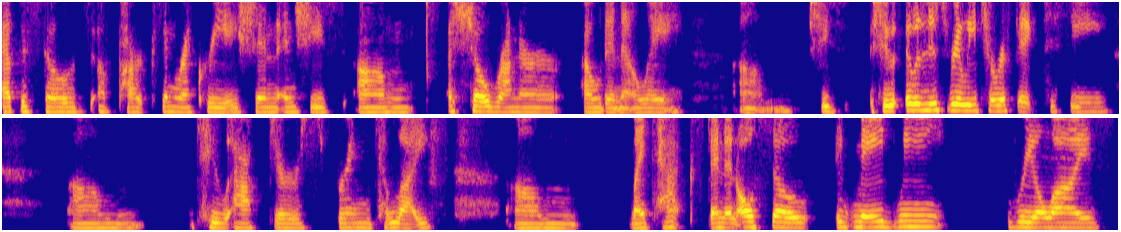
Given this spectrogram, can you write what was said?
episodes of Parks and Recreation, and she's um, a showrunner out in LA. Um, she's she. It was just really terrific to see um, two actors bring to life um, my text, and then also it made me realize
